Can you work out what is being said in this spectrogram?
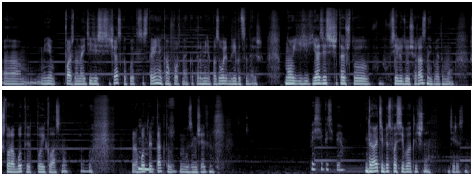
Э, Мне важно найти здесь и сейчас какое-то состояние комфортное, которое мне позволит двигаться дальше. Но я здесь считаю, что все люди очень разные, поэтому что работает, то и классно. как бы. Работает так, то ну, замечательно. Спасибо тебе. Да, тебе спасибо, отлично. Интересно.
